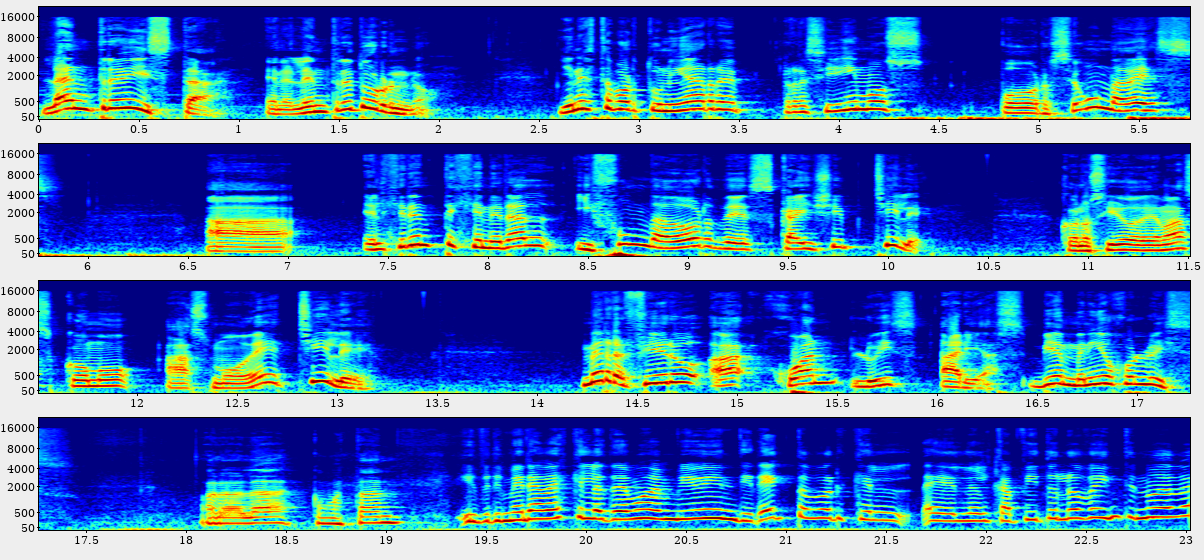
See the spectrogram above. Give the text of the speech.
La entrevista en el entreturno. Y en esta oportunidad re- recibimos por segunda vez a el gerente general y fundador de Skyship Chile, conocido además como Asmode Chile. Me refiero a Juan Luis Arias. Bienvenido, Juan Luis. Hola, hola, ¿cómo están? Y primera vez que lo tenemos en vivo y en directo porque el- en el capítulo 29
